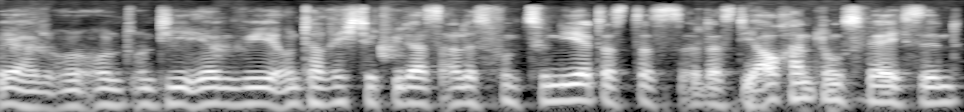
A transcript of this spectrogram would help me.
ja, und, und die irgendwie unterrichtet, wie das alles funktioniert, dass, das, dass die auch handlungsfähig sind.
